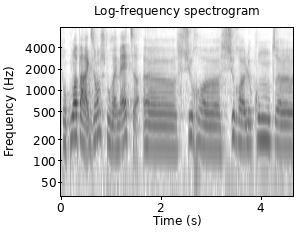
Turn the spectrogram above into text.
Donc moi par exemple je pourrais mettre euh, sur, euh, sur le compte... Euh,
